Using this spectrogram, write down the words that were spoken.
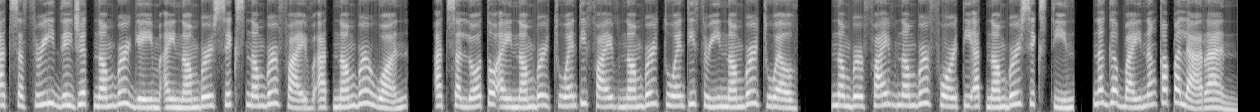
at sa three-digit number game ay number 6, number 5 at number 1, at sa loto ay number 25, number 23, number 12, number 5, number 40 at number 16, nagabay ng kapalaran.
